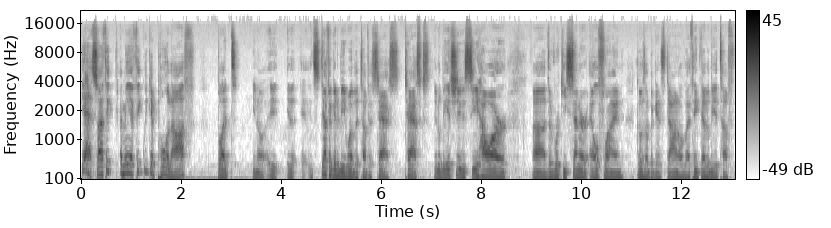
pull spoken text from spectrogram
yeah, so I think I mean I think we can pull it off, but you know it, it it's definitely going to be one of the toughest tasks. Tasks. It'll be interesting to see how our uh, the rookie center Elflein goes up against Donald. I think that'll be a tough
